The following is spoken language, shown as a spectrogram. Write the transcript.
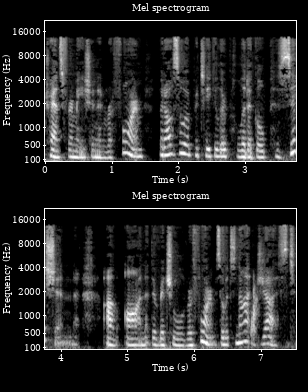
transformation and reform, but also a particular political position um, on the ritual reform. So it's not just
